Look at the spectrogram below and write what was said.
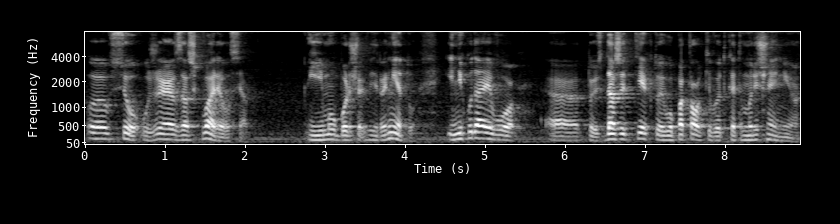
э, все, уже зашкварился, и ему больше веры нету. И никуда его, то есть даже те, кто его подталкивают к этому решению,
